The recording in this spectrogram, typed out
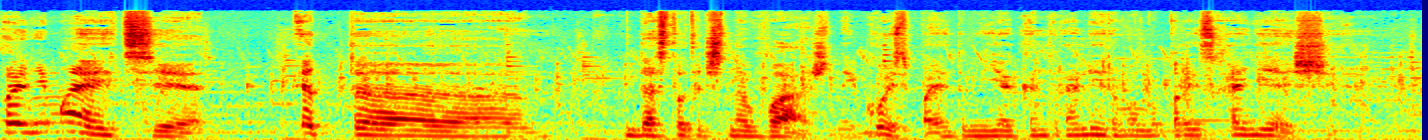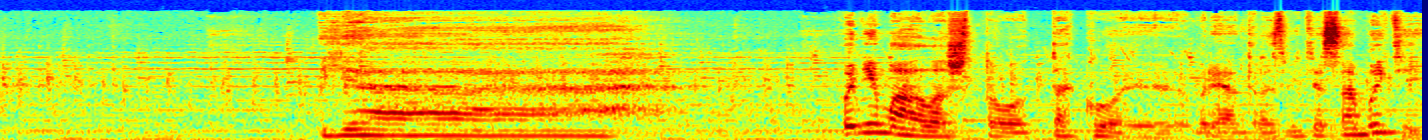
Понимаете, это достаточно важный гость, поэтому я контролировала происходящее. Я понимала, что такой вариант развития событий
